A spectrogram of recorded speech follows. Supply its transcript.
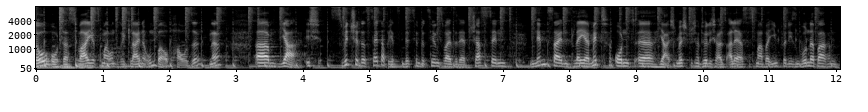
So, das war jetzt mal unsere kleine Umbaupause. Ne? Ähm, ja, ich switche das Setup jetzt ein bisschen, beziehungsweise der Justin nimmt seinen Player mit und äh, ja, ich möchte mich natürlich als allererstes mal bei ihm für diesen wunderbaren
